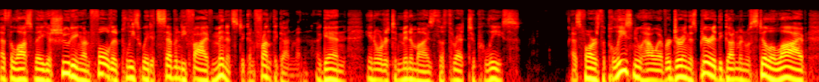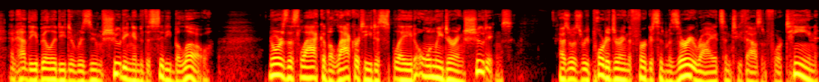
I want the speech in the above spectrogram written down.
as the Las Vegas shooting unfolded, police waited 75 minutes to confront the gunman, again, in order to minimize the threat to police. As far as the police knew, however, during this period the gunman was still alive and had the ability to resume shooting into the city below. Nor is this lack of alacrity displayed only during shootings. As was reported during the Ferguson, Missouri riots in 2014,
